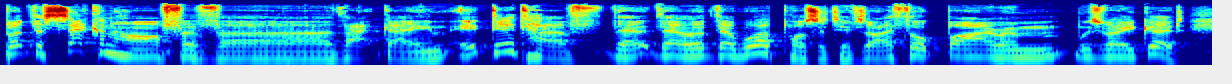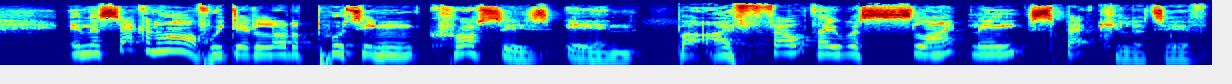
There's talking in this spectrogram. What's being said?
but the second half of uh, that game, it did have there, there. There were positives. I thought Byram was very good. In the second half, we did a lot of putting crosses in, but I felt they were slightly speculative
